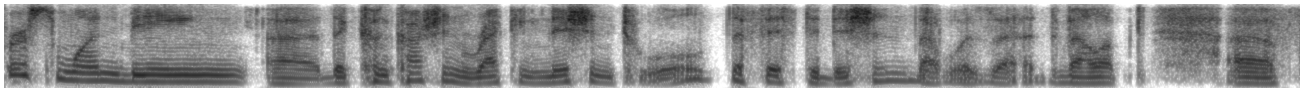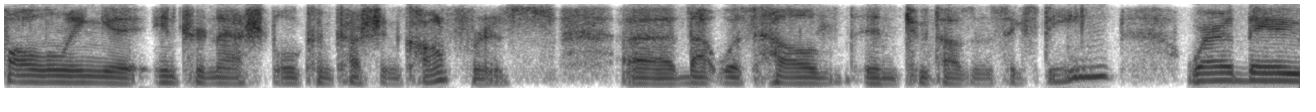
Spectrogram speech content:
first one being uh, the concussion recognition tool, the fifth edition that was uh, developed uh, following an international concussion conference uh, that was held in 2016, where they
